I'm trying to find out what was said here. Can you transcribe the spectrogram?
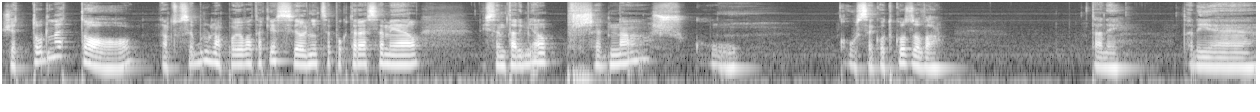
že tohleto, na co se budu napojovat, tak je silnice, po které jsem jel, když jsem tady měl přednášku kousek od Kozova. Tady. Tady je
